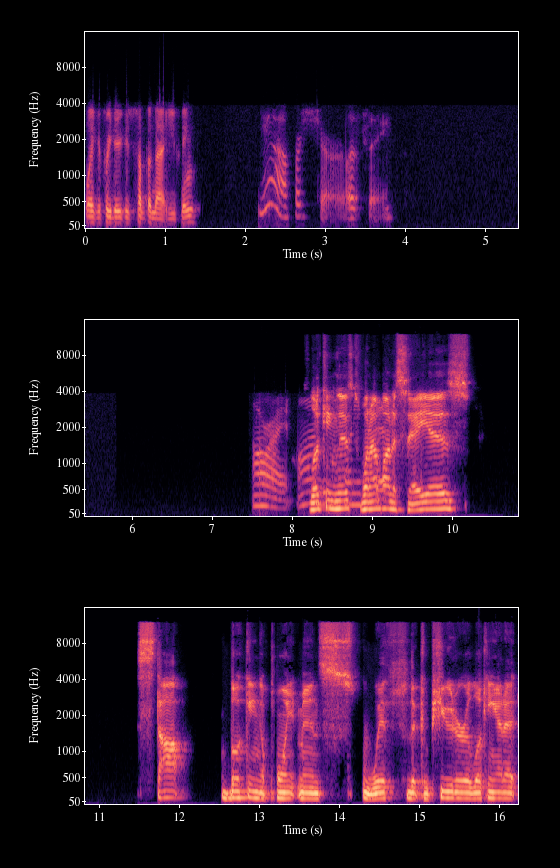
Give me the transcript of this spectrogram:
like, if we do get something that evening. Yeah, for sure. Let's see. All right. Looking this, what I want to say is stop booking appointments with the computer, looking at it.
